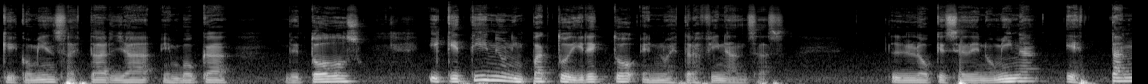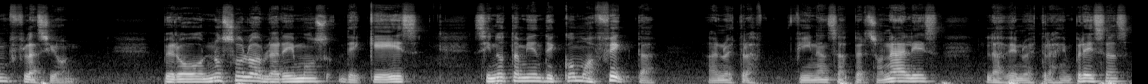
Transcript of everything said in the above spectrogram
que comienza a estar ya en boca de todos y que tiene un impacto directo en nuestras finanzas, lo que se denomina estanflación. Pero no solo hablaremos de qué es, sino también de cómo afecta a nuestras finanzas personales, las de nuestras empresas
